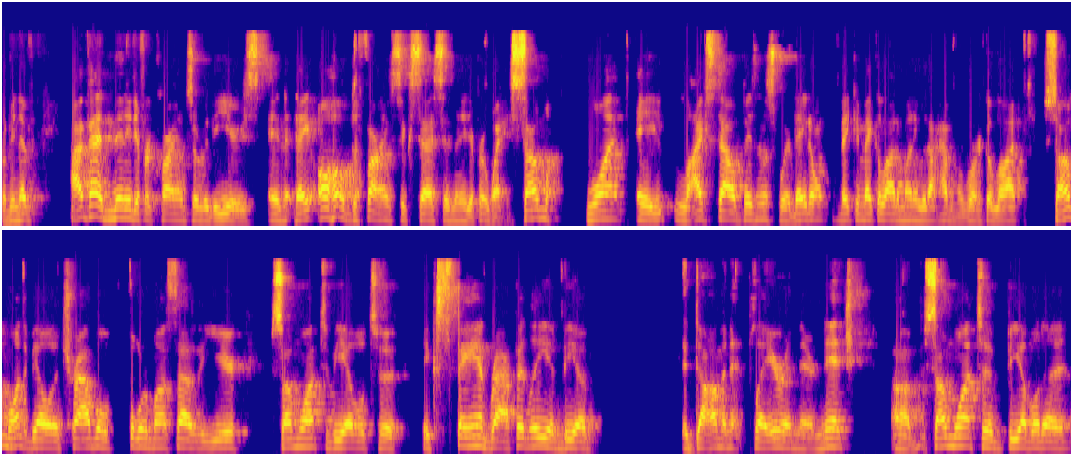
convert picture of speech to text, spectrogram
I mean, I've, I've had many different clients over the years, and they all define success in many different ways. Some want a lifestyle business where they don't they can make a lot of money without having to work a lot. Some want to be able to travel four months out of the year. Some want to be able to expand rapidly and be a, a dominant player in their niche. Um, some want to be able to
